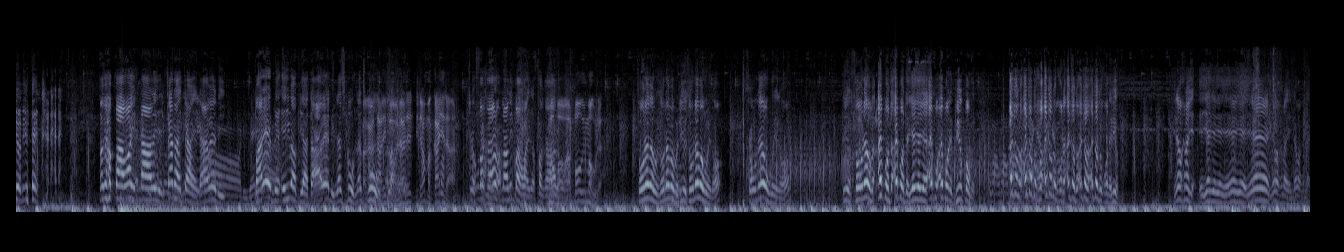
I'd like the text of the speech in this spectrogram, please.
ရောဒီပဲမကပါဝါရအနာလေးကြတာကြရဒါပဲဒီ ပါတဲ့ပဲအေးပါဗျာဒါပဲဒီ let's go let's go လာလေးပါဒါဒီတော့မကားရတာကျွန်တော် fuck ကတော့အနာလေးပါဝါဆို fuck မကဟုတ်တော့ပါဘူးပေါ်ပြီးမဟုတ်လားစုံနေပဲစုံနေပဲလီစုံနေပဲဝင်နော်စုံနေဝင်နော်ဒီစုံနေပဲအိုက်ပေါ်အိုက်ပေါ်ရဲရဲရဲအိုက်ပေါ်အိုက်ပေါ်နေဘေးပေါက်မယ်အဲ့တော့အဲ့တော့အဲ့တော့အဲ့တော့အဲ့တော့အဲ့တော့အဲ့တော့ကောနေလီဒီတော့ခဏရဲရဲရဲရဲရဲရဲရဲညမခဏရဲညမခဏရဲ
